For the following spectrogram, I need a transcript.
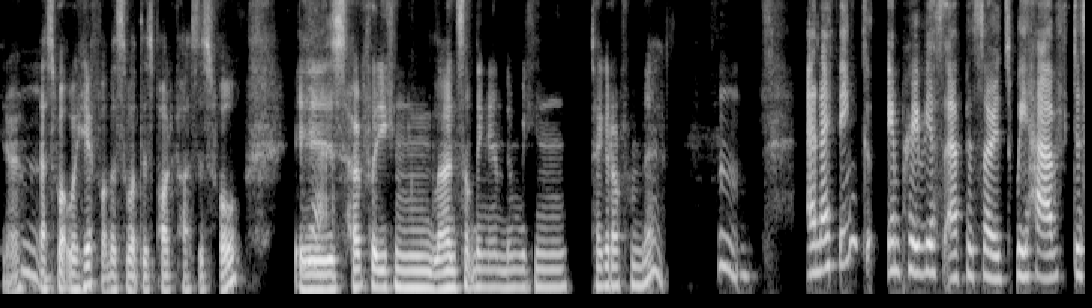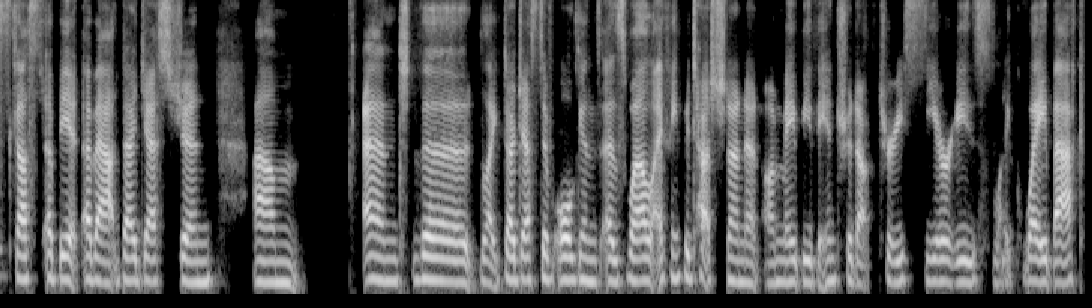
you know, Hmm. that's what we're here for. This is what this podcast is for. Yeah. Is hopefully you can learn something and then we can take it off from there. Mm. And I think in previous episodes, we have discussed a bit about digestion um, and the like digestive organs as well. I think we touched on it on maybe the introductory series, like way back.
